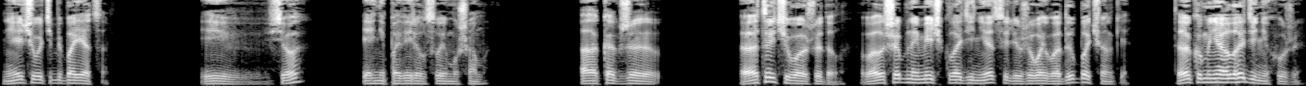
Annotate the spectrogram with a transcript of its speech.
нечего тебе бояться». «И все? Я не поверил своим ушам. «А как же...» «А ты чего ожидал? Волшебный меч-кладенец или живой воды в бочонке? Так у меня оладьи не хуже».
